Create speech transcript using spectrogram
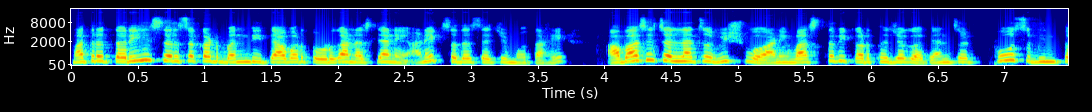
मात्र तरीही सरसकट बंदी त्यावर तोडगा नसल्याने अनेक सदस्याचे मत आहे. आभासी चलनाचं विश्व आणि वास्तविक अर्थ जगत यांचं ठोस भिंत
